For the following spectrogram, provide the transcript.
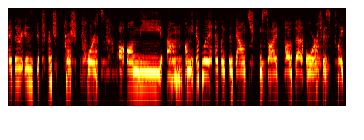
and there is differential pressure ports uh, on the um, on the inlet and like the downstream side of that orifice plate.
